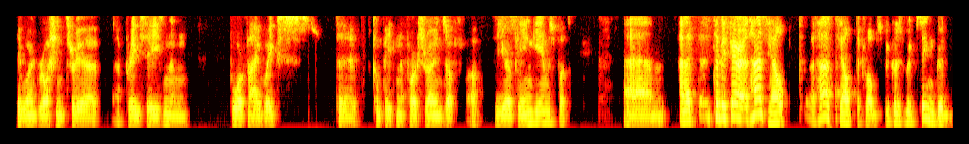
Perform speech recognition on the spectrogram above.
they weren't rushing through a, a pre-season and four or five weeks to compete in the first rounds of, of the European games. But um, and it, to be fair, it has helped. It has helped the clubs because we've seen good,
